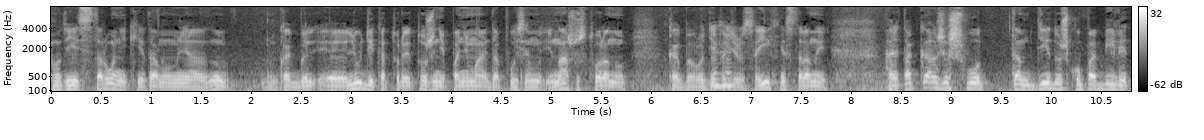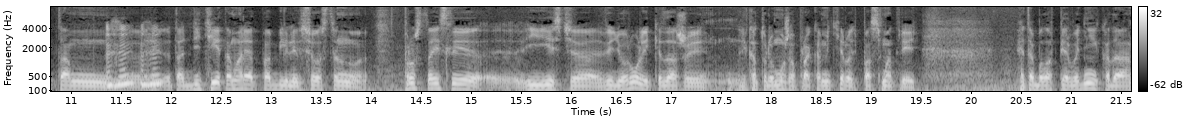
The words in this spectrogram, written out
вот есть сторонники, там у меня, ну, как бы э, люди, которые тоже не понимают, допустим, и нашу сторону, как бы вроде поддерживаются их стороны. Говорят, а как же ж вот там дедушку побили, там э, это, детей там, говорят, побили, все остальное. Просто если э, есть видеоролики даже, которые можно прокомментировать, посмотреть. Это было в первые дни, когда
